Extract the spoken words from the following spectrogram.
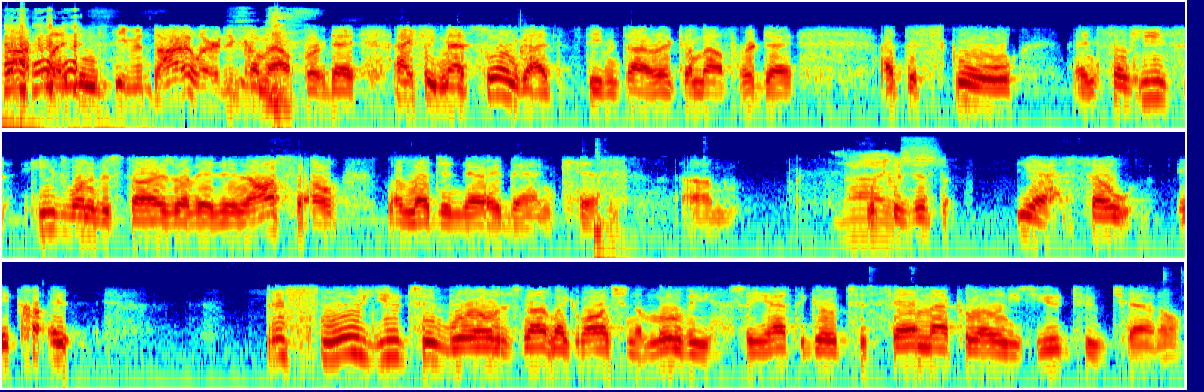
rock legend Steven Tyler to come out for a day. Actually, Matt Sorum got Steven Tyler to come out for a day at the school, and so he's he's one of the stars of it, and also the legendary band Kiss, um, which was just yeah. So it, it this new YouTube world is not like launching a movie, so you have to go to Sam Macaroni's YouTube channel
